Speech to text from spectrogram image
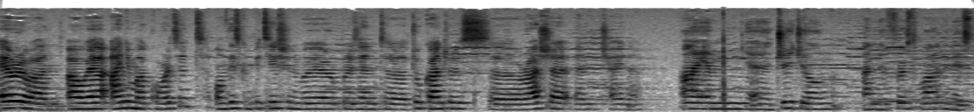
everyone, uh, we are Anima Quartet. On this competition we represent uh, two countries, uh, Russia and China. I am uh, Zhizhong. I'm the first violinist.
